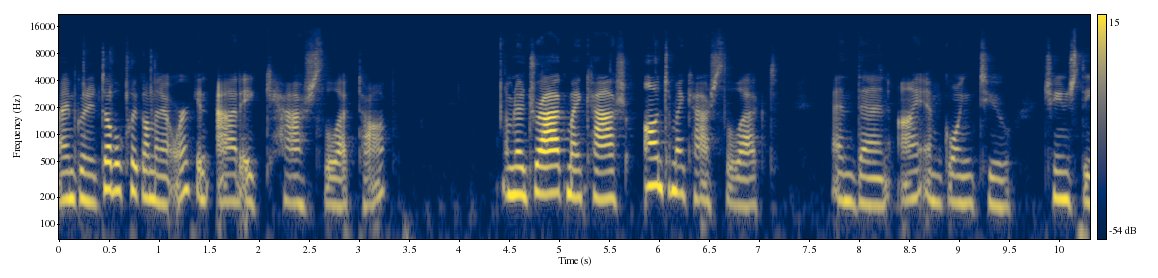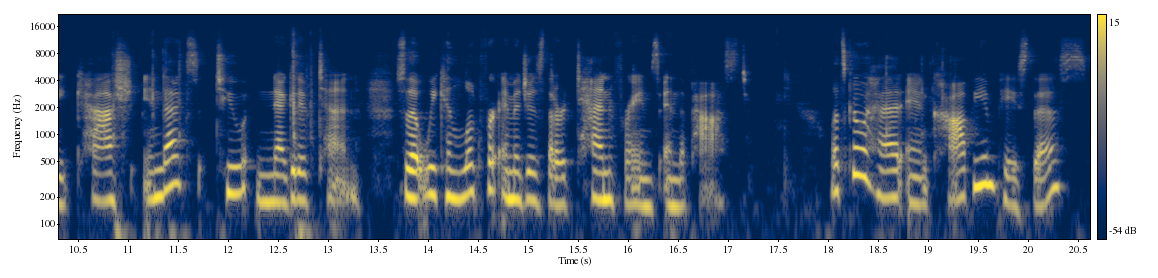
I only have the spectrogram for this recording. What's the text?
I'm going to double click on the network and add a cache select top. I'm going to drag my cache onto my cache select, and then I am going to change the cache index to negative 10 so that we can look for images that are 10 frames in the past. Let's go ahead and copy and paste this.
